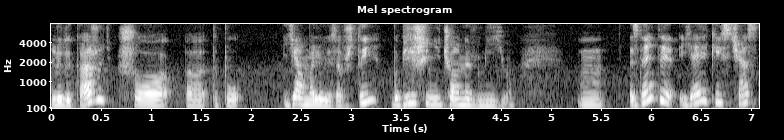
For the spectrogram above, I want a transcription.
Люди кажуть, що, е, типу, я малюю завжди, бо більше нічого не вмію. Знаєте, я якийсь час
